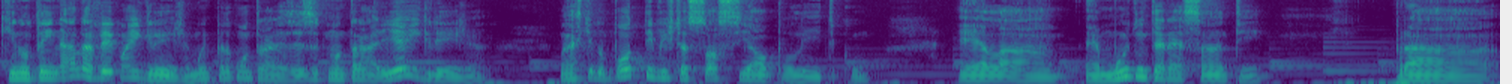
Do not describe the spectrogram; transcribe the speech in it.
que não tem nada a ver com a igreja, muito pelo contrário, às vezes contraria a igreja, mas que do ponto de vista social político ela é muito interessante para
